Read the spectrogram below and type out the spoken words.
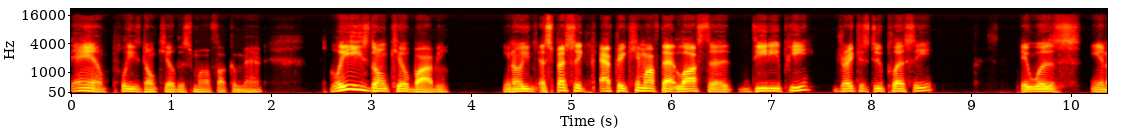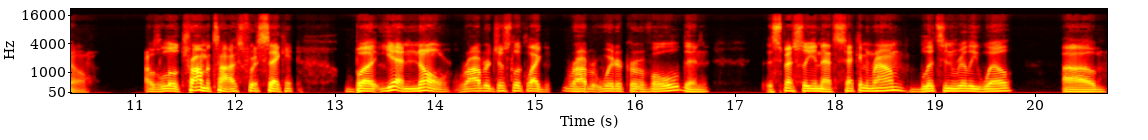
damn, please don't kill this motherfucker, man. Please don't kill Bobby. You know, especially after he came off that loss to DDP. Dricus Du Plessis. It was, you know, I was a little traumatized for a second. But yeah, no, Robert just looked like Robert Whitaker of old, and especially in that second round, blitzing really well. Um,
